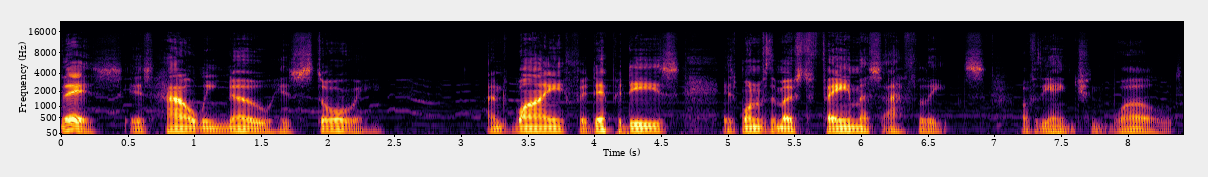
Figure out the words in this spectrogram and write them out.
This is how we know his story, and why Pheidippides is one of the most famous athletes of the ancient world.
